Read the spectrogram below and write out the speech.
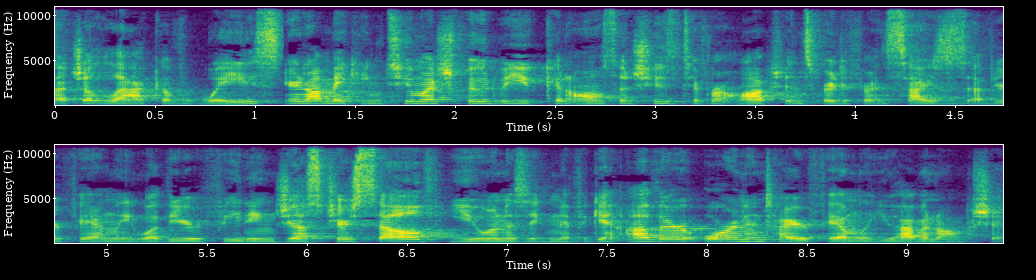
such a lack of waste. You're not making too much food, but you can also choose different options for different sizes of your family, whether you're feeding just yourself, you and a significant significant other, or an entire family, you have an option.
